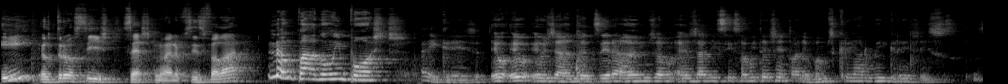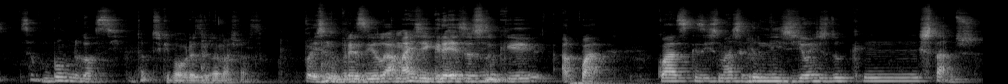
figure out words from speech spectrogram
E eu trouxe isto, disseste que não era preciso falar, não pagam impostos. A igreja. Eu, eu, eu já ando a dizer há anos, já, já disse isso a muita gente. Olha, vamos criar uma igreja. Isso, isso é um bom negócio. Então diz que para o Brasil é mais fácil. Pois no Brasil há mais igrejas do que. Há quase que existem mais religiões do que Estados.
